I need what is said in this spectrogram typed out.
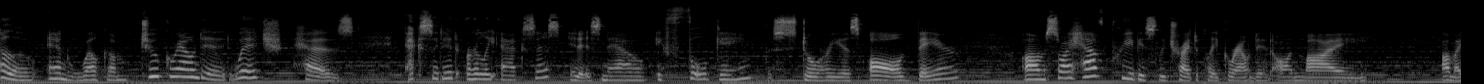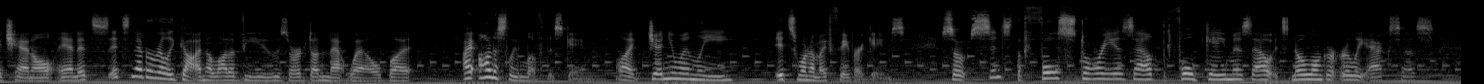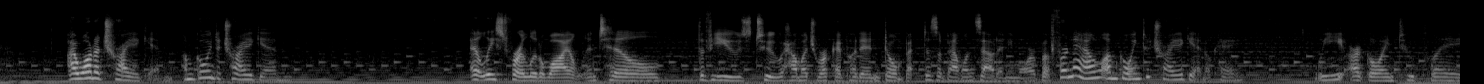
Hello and welcome to Grounded, which has exited early access. It is now a full game. The story is all there. Um, so I have previously tried to play Grounded on my on my channel, and it's it's never really gotten a lot of views or done that well. But I honestly love this game. Like genuinely, it's one of my favorite games. So since the full story is out, the full game is out, it's no longer early access. I want to try again. I'm going to try again. At least for a little while until the views to how much work I put in don't ba- doesn't balance out anymore. But for now, I'm going to try again, okay? We are going to play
